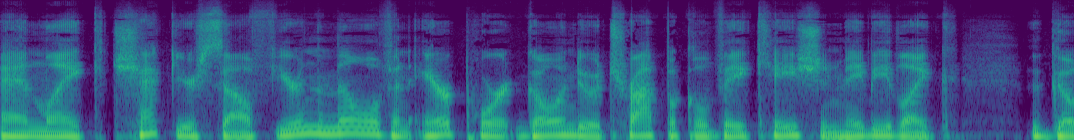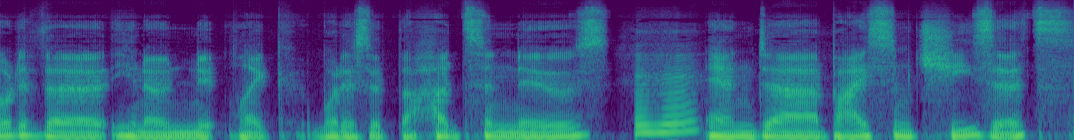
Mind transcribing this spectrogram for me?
And like check yourself. You're in the middle of an airport going to a tropical vacation. Maybe like go to the, you know, new, like what is it, the Hudson News Mhm. and uh, buy some Cheez Its.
